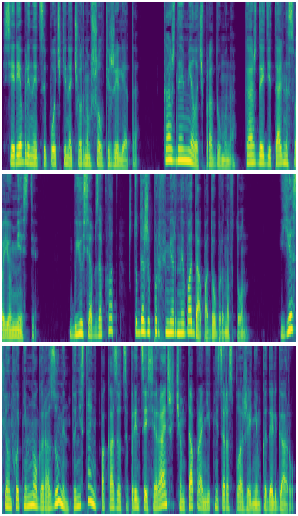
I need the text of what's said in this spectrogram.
серебряные цепочки на черном шелке жилета. Каждая мелочь продумана, каждая деталь на своем месте. Бьюсь об заклад, что даже парфюмерная вода подобрана в тон. Если он хоть немного разумен, то не станет показываться принцессе раньше, чем та проникнется расположением к Эдельгару.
